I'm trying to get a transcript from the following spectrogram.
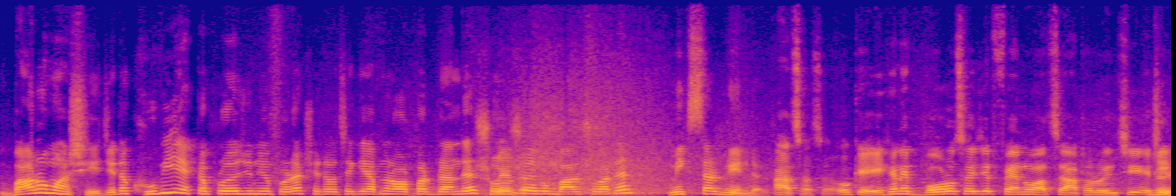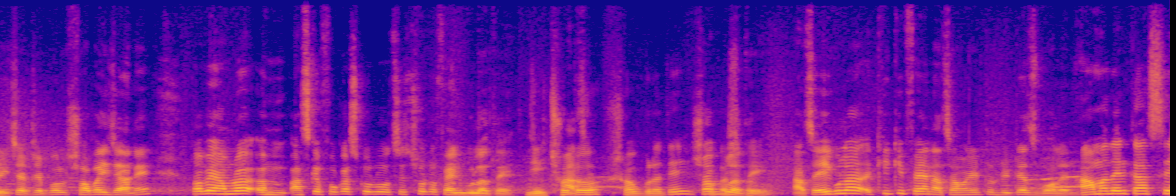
বারো মাসি যেটা খুবই একটা প্রয়োজনীয় প্রোডাক্ট সেটা হচ্ছে কি আপনার অরপার ব্র্যান্ডের ষোলোশো এবং বারোশো ওয়াটের মিক্সার গ্রিন্ডার আচ্ছা আচ্ছা ওকে এখানে বড় সাইজের ফ্যানও আছে আঠারো ইঞ্চি এটা রিচার্জেবল সবাই জানে। তবে আমরা আজকে ফোকাস করব হচ্ছে ছোট ফ্যানগুলোতে জি ছোট আচ্ছা। সবগুলোতে আচ্ছা এগুলা কি কি ফ্যান আছে? আমাকে একটু ডিটেলস বলেন। আমাদের কাছে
